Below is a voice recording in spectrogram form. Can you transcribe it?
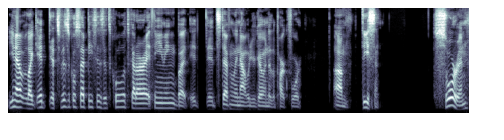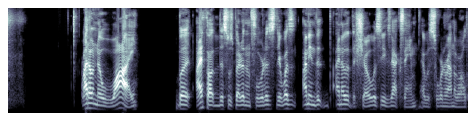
You know, like it, it's physical set pieces. It's cool. It's got all right theming, but it, it's definitely not what you're going to the park for. Um, decent. Soarin', I don't know why, but I thought this was better than Florida's. There wasn't. I mean, the, I know that the show was the exact same. It was soaring around the world,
